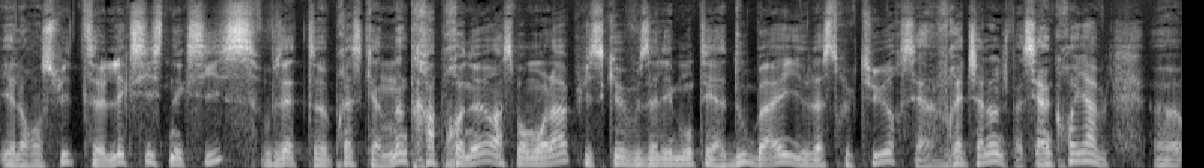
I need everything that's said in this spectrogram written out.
Et alors ensuite, LexisNexis, vous êtes presque un intrapreneur à ce moment-là, puisque vous allez monter à Dubaï la structure. C'est un vrai challenge, enfin, c'est incroyable. Euh,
